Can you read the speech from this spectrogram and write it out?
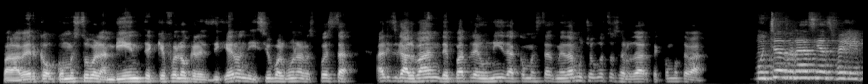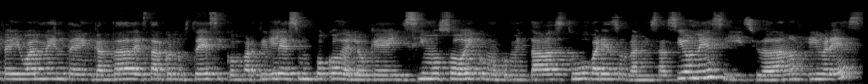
para ver cómo, estuvo el ambiente, qué fue lo que les dijeron y si hubo alguna respuesta. Alice Galván de Patria Unida, ¿cómo estás? Me da mucho gusto saludarte, ¿cómo te va? Muchas gracias, Felipe. Igualmente, encantada de estar con ustedes y compartirles un poco de lo que hicimos hoy, como comentabas tú, varias organizaciones y ciudadanos libres.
